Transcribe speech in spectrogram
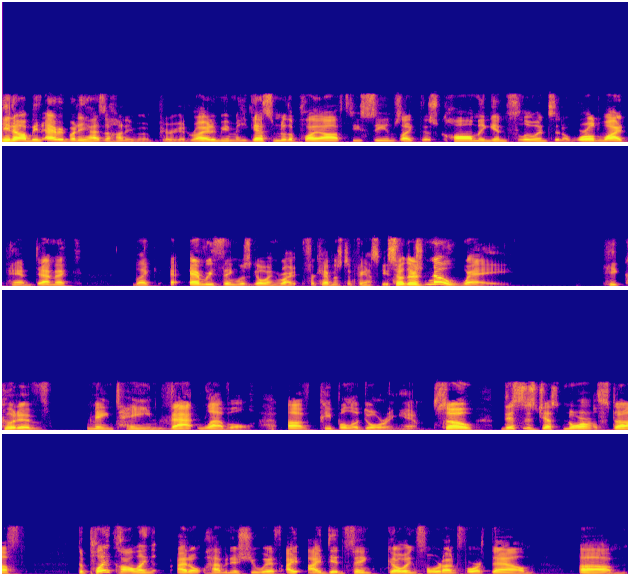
You know, I mean, everybody has a honeymoon period, right? I mean, he gets into the playoffs. He seems like this calming influence in a worldwide pandemic. Like everything was going right for Kevin Stefanski. So there's no way he could have maintained that level of people adoring him. So this is just normal stuff. The play calling, I don't have an issue with. I, I did think going forward on fourth down um,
